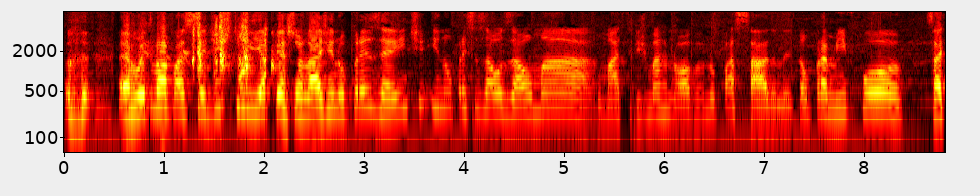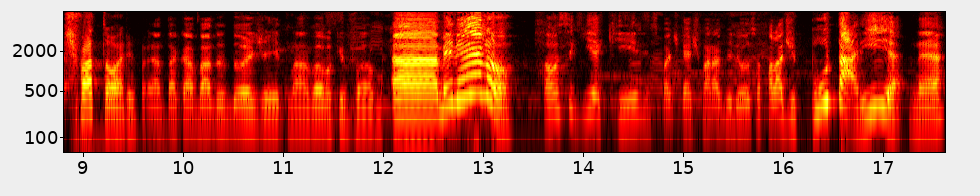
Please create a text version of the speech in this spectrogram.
É muito mais fácil você destruir a personagem no presente e não precisar usar uma, uma atriz mais nova no passado, né? Então, pra mim, ficou satisfatório. Ela tá acabado dos dois jeitos, mas vamos que vamos. Ah, menino! Vamos seguir aqui esse podcast maravilhoso pra falar de putaria, né?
